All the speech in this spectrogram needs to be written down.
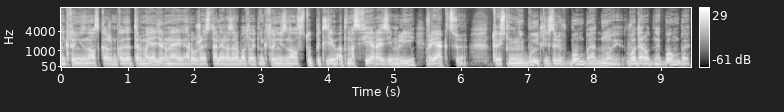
Никто не знал, скажем, когда термоядерное оружие стали разрабатывать, никто не знал, вступит ли атмосфера Земли в реакцию реакцию. То есть не будет ли взрыв бомбы одной водородной бомбы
